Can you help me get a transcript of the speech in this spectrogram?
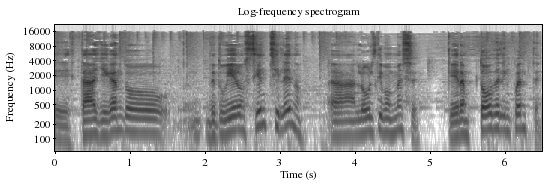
eh, está llegando, detuvieron 100 chilenos a los últimos meses, que eran todos delincuentes.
